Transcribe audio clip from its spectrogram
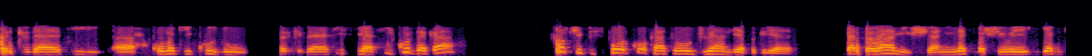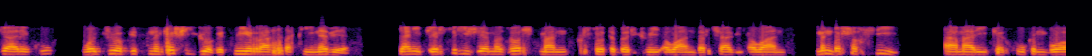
سەرکردایەتی حکوومەتی کورد و سەرکردایەتی سیاسی کوردەکە خەڵکی پسپۆر کۆکاتەوە گویان لێ بگرێت بەردەوامیش ینی نەک بە شێوەی یەک جارێک و و گوێگرتنەکەشی گوێگرتنی ڕاستەقینە بێ یانی پێشتریش ئێمە زۆر شتمان خستۆتە بەر گوێی ئەوان بەرچاوی ئەوان من بە شەخسی ئاماری کەرکوکم بۆ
